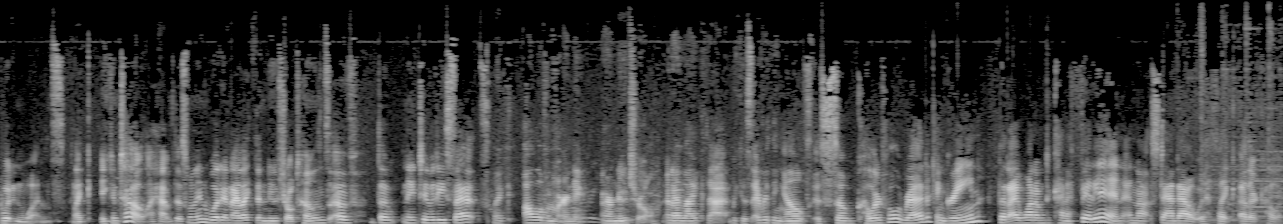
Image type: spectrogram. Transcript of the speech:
wooden ones. Like you can tell, I have this one in wooden. I like the neutral tones of the nativity set sets, like all of them are, ne are neutral. And I like that because everything else is so colorful, red and green, that I want them to kind of fit in and not stand out with like other colors.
